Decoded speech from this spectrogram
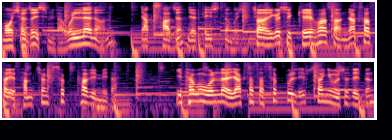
모셔져 있습니다. 원래는 약사전 옆에 있었던 것입니다. 자, 이것이 개화산 약사사의 삼청 석탑입니다. 이 탑은 원래 약사사 석불 입상이 모셔져 있던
